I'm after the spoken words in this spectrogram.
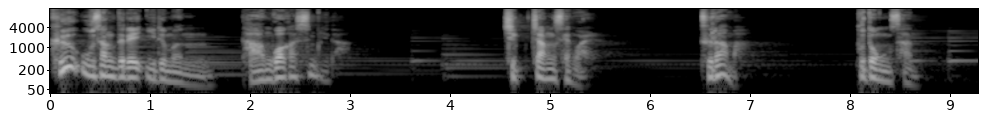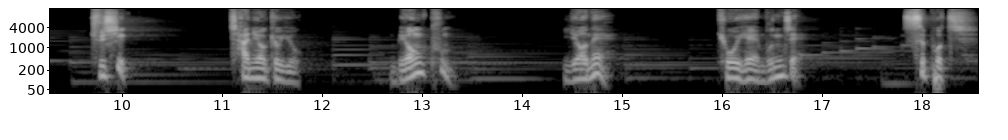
그 우상들의 이름은 다음과 같습니다. 직장 생활, 드라마, 부동산, 주식, 자녀 교육, 명품, 연애, 교회 문제, 스포츠,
